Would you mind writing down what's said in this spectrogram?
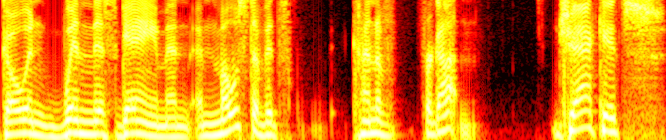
Go and win this game, and and most of it's kind of forgotten. Jackets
